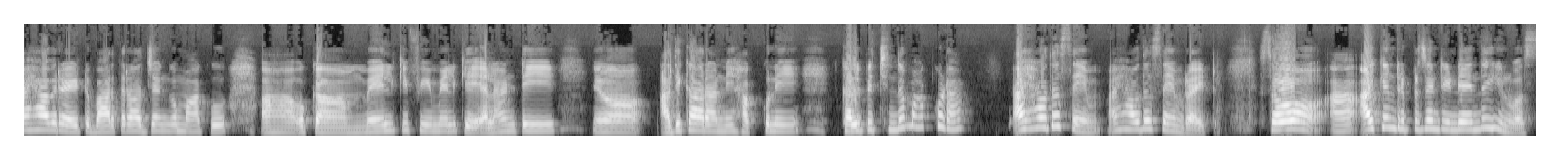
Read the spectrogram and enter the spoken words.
I have right భారత రాజ్యాంగం మాకు ఒక మేల్కి ఫీమేల్కి ఎలాంటి అధికారాన్ని హక్కుని కల్పించిందో మాకు కూడా I have the same I have the same right so I can represent India in the universe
